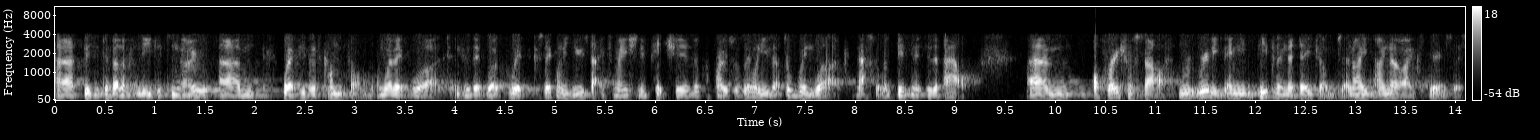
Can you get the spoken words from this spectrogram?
Uh, business development needs to know um, where people have come from and where they've worked and who they've worked with because they want to use that information in pitches or proposals. They want to use that to win work. That's what the business is about. Um, operational staff, really, I mean, people in their day jobs, and I, I know I experience this,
